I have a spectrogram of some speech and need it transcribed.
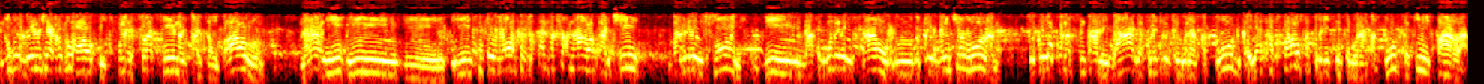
no governo Geraldo Alckmin, começou aqui no Estado de São Paulo, né, e, e, e, e se tornou uma política nacional a partir das eleições, de, da segunda eleição do, do presidente Lula que colocou na centralidade a política de segurança pública e essa falsa política de segurança pública que me fala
